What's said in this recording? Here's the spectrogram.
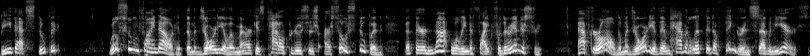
be that stupid? We'll soon find out if the majority of America's cattle producers are so stupid that they're not willing to fight for their industry. After all, the majority of them haven't lifted a finger in seven years.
